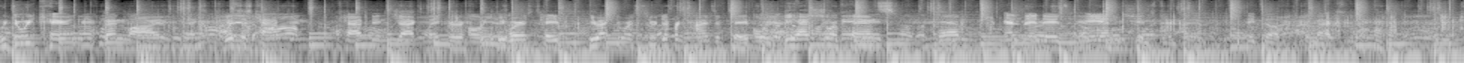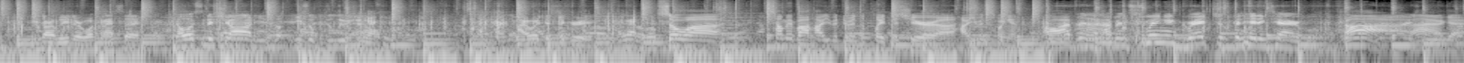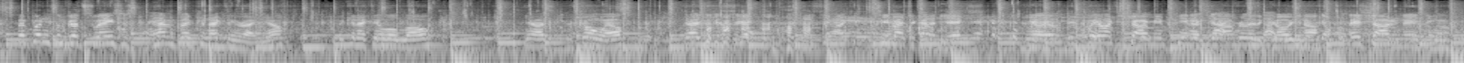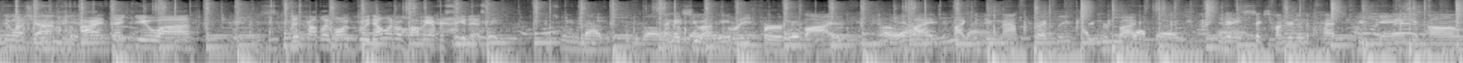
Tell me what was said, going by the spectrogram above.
We do we care? We've been live. This is Captain Captain Jack Laker. Oh yeah. He wears tape. He actually wears two different kinds of tape. Oh yeah. He has short pants. And And band-aids and shit. Taped up. The max. He's our leader. What can I say? Now listen to Sean. He's he's delusional. I would disagree. So, uh, tell me about how you've been doing at the plate this year. Uh, how you been swinging? Oh, I've been I've been swinging great. Just been hitting terrible. Ah, ah, okay. Been putting some good swings. Just haven't been connecting right. You know. Been connecting a little low. You know, it's, it's going well. You know, as you can see, you can see my teammates are kind of dicks. You know, they, they like to shower me in peanuts. You know, I'm really the go. You know, they shower in anything they want to shower me in. All right, thank you. Uh, this probably won't. No one will probably ever see this. I'm about pretty well. That makes you a three for five. Oh yeah. If I if I can do math correctly, three for five. You're hitting 600 in the past two games. Um,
